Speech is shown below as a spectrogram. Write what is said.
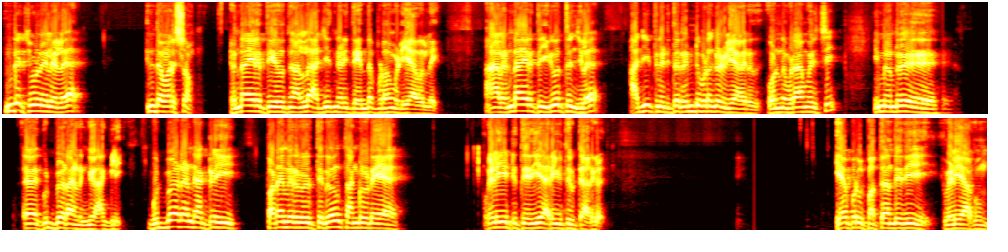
இந்த சூழ்நிலையில் இந்த வருஷம் ரெண்டாயிரத்தி இருபத்தி நாலில் அஜித் நடித்த எந்த படமும் வெளியாகவில்லை. ஆனால் ரெண்டாயிரத்தி இருபத்தஞ்சில் அஜித் நடித்த ரெண்டு படங்கள் வெளியாகிறது. ஒன்று விடாமுயற்சி இன்னொன்று good bad and ugly good bad and ugly பட நிறுவனத்தினரும் தங்களுடைய வெளியீட்டு தேதியை அறிவித்து விட்டார்கள். ஏப்ரல் பத்தாம் தேதி வெளியாகும்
